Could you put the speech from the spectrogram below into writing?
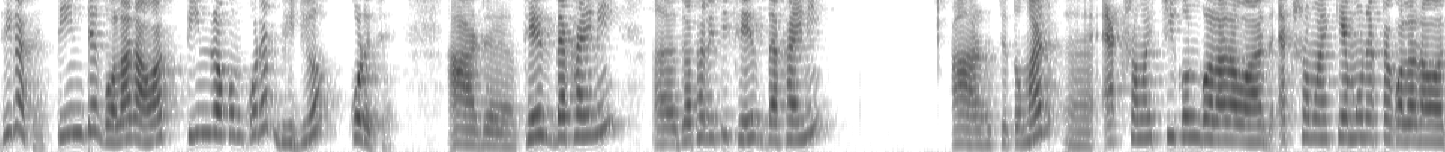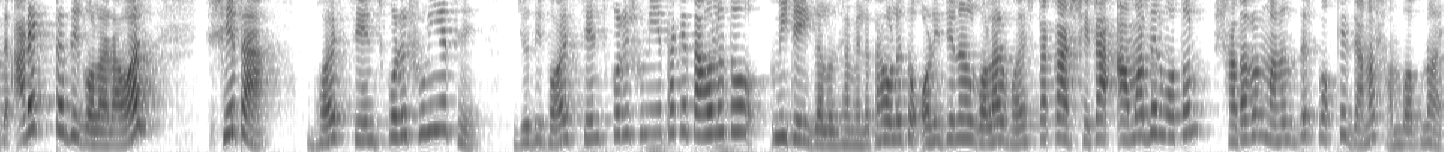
ঠিক আছে? তিনটে গলার আওয়াজ তিন রকম করে ভিডিও করেছে। আর ফেস দেখায়নি যথারীতি ফেস দেখায়নি। আর হচ্ছে তোমার এক সময় চিকন গলার আওয়াজ এক সময় কেমন একটা গলার আওয়াজ, আরেকটা যে গলার আওয়াজ, সেটা ভয়েস চেঞ্জ করে শুনিয়েছে। যদি ভয়েস চেঞ্জ করে শুনিয়ে থাকে, তাহলে তো মিটেই গেল ঝামেলা। তাহলে তো অরিজিনাল গলার ভয়েসটা কার? সেটা আমাদের মতন সাধারণ মানুষদের পক্ষে জানা সম্ভব নয়।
